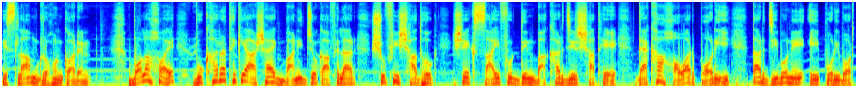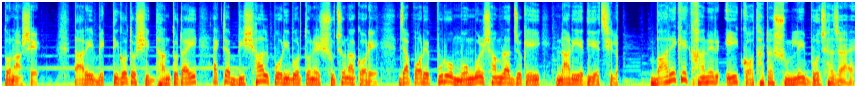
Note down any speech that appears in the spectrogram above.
ইসলাম গ্রহণ করেন। বলা হয়, বুখারা থেকে আসা এক বাণিজ্য কাফেলার সুফি সাধক শেখ সাইফুদ্দিন বাখার্জির সাথে দেখা হওয়ার পরই তার জীবনে এই পরিবর্তন আসে। তার এই ব্যক্তিগত সিদ্ধান্তটাই একটা বিশাল পরিবর্তনের সূচনা করে, যা পরে পুরো মঙ্গল সাম্রাজ্যকেই নাড়িয়ে দিয়েছিল। বারেকে খানের এই কথাটা শুনলেই বোঝা যায়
